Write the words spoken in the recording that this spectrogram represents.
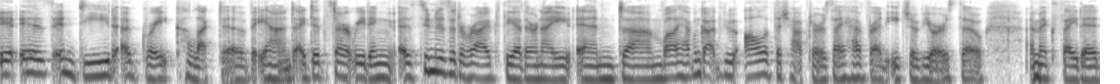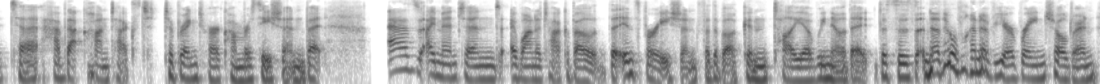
It is indeed a great collective. And I did start reading as soon as it arrived the other night. And um, while I haven't gotten through all of the chapters, I have read each of yours. So I'm excited to have that context to bring to our conversation. But as I mentioned, I want to talk about the inspiration for the book. And Talya, we know that this is another one of your brain children.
